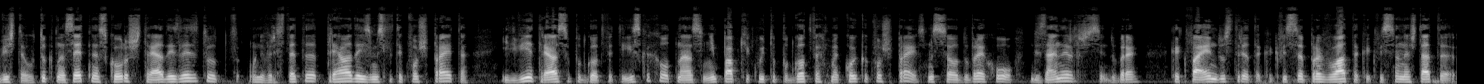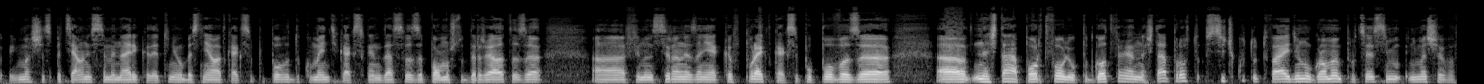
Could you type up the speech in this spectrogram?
Вижте, от тук на сетне скоро ще трябва да излезете от университета, трябва да измислите какво ще правите. И вие трябва да се подготвите. Искаха от нас ни папки, които подготвяхме кой какво ще прави. Смисъл, добре, хубаво. Дизайнер ли си? Добре каква е индустрията, какви са правилата, какви са нещата. Имаше специални семинари, където ни обясняват как се попълват документи, как се кандидатства за помощ от държавата за а, финансиране за някакъв проект, как се попълва за а, неща, портфолио, подготвяне на неща. Просто всичкото това е един огромен процес. Имаше в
